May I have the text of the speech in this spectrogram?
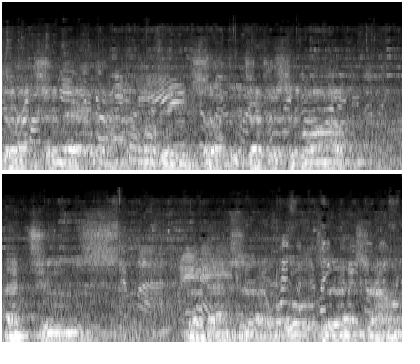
Direction there. Going to have the selected judges to go on up and choose the dancer that will go to the next round.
